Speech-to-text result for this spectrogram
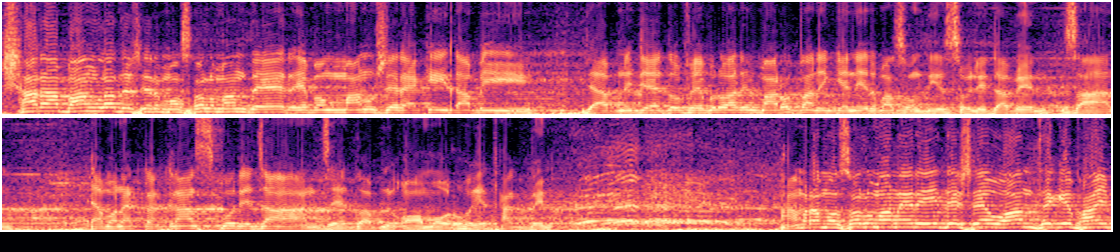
সারা বাংলাদেশের মুসলমানদের এবং মানুষের একই দাবি যে আপনি যেহেতু ফেব্রুয়ারির বারো তারিখে নির্বাচন দিয়ে চলে যাবেন, যান, এমন একটা কাজ করে যান যেহেতু আপনি অমর হয়ে থাকবেন। আমরা মুসলমানের এই দেশে ওয়ান থেকে ফাইভ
